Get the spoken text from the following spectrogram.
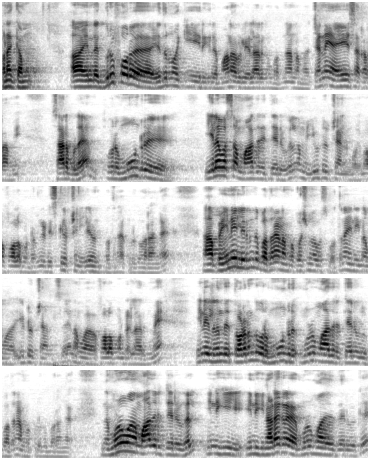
வணக்கம். இந்த குரூப் ஃபோரை எதிர்நோக்கி இருக்கிற மாணவர்கள் எல்லாருக்கும் பார்த்தீங்கன்னா நம்ம சென்னை ஐஏஎஸ் அகாடமி சார்பில் ஒரு மூன்று இலவச மாதிரி தேர்வுகள் நம்ம யூடியூப் சேனல் மூலிமா ஃபாலோ பண்ணுறவங்க டிஸ்கிரிப்ஷன்லேயே வந்து பார்த்தீங்கன்னா கொடுக்க வராங்க. இப்போ இன்னையிலிருந்து பார்த்தீங்கன்னா நம்ம கொஸ்டின் பேப்பர்ஸ் பார்த்தீங்கன்னா இன்றைக்கி நம்ம யூடியூப் சேனல்ஸ் நம்ம ஃபாலோ பண்ணுற எல்லாருக்குமே இன்னையிலிருந்து தொடர்ந்து ஒரு மூன்று முழு மாதிரி தேர்வுகள் பார்த்தீங்கன்னா நம்ம கொடுக்க போகிறாங்க இந்த முழு மாதிரி தேர்வுகள் இன்னைக்கு இன்னைக்கு நடக்கிற முழு மாதிரி தேர்வுக்கு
